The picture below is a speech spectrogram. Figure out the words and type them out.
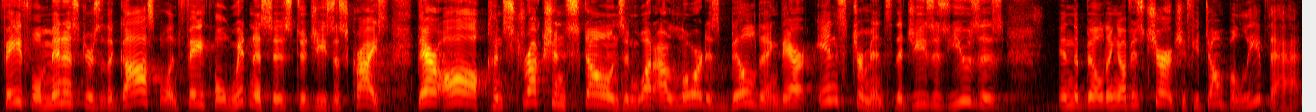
faithful ministers of the gospel and faithful witnesses to Jesus Christ. They're all construction stones in what our Lord is building. They are instruments that Jesus uses in the building of his church. If you don't believe that,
